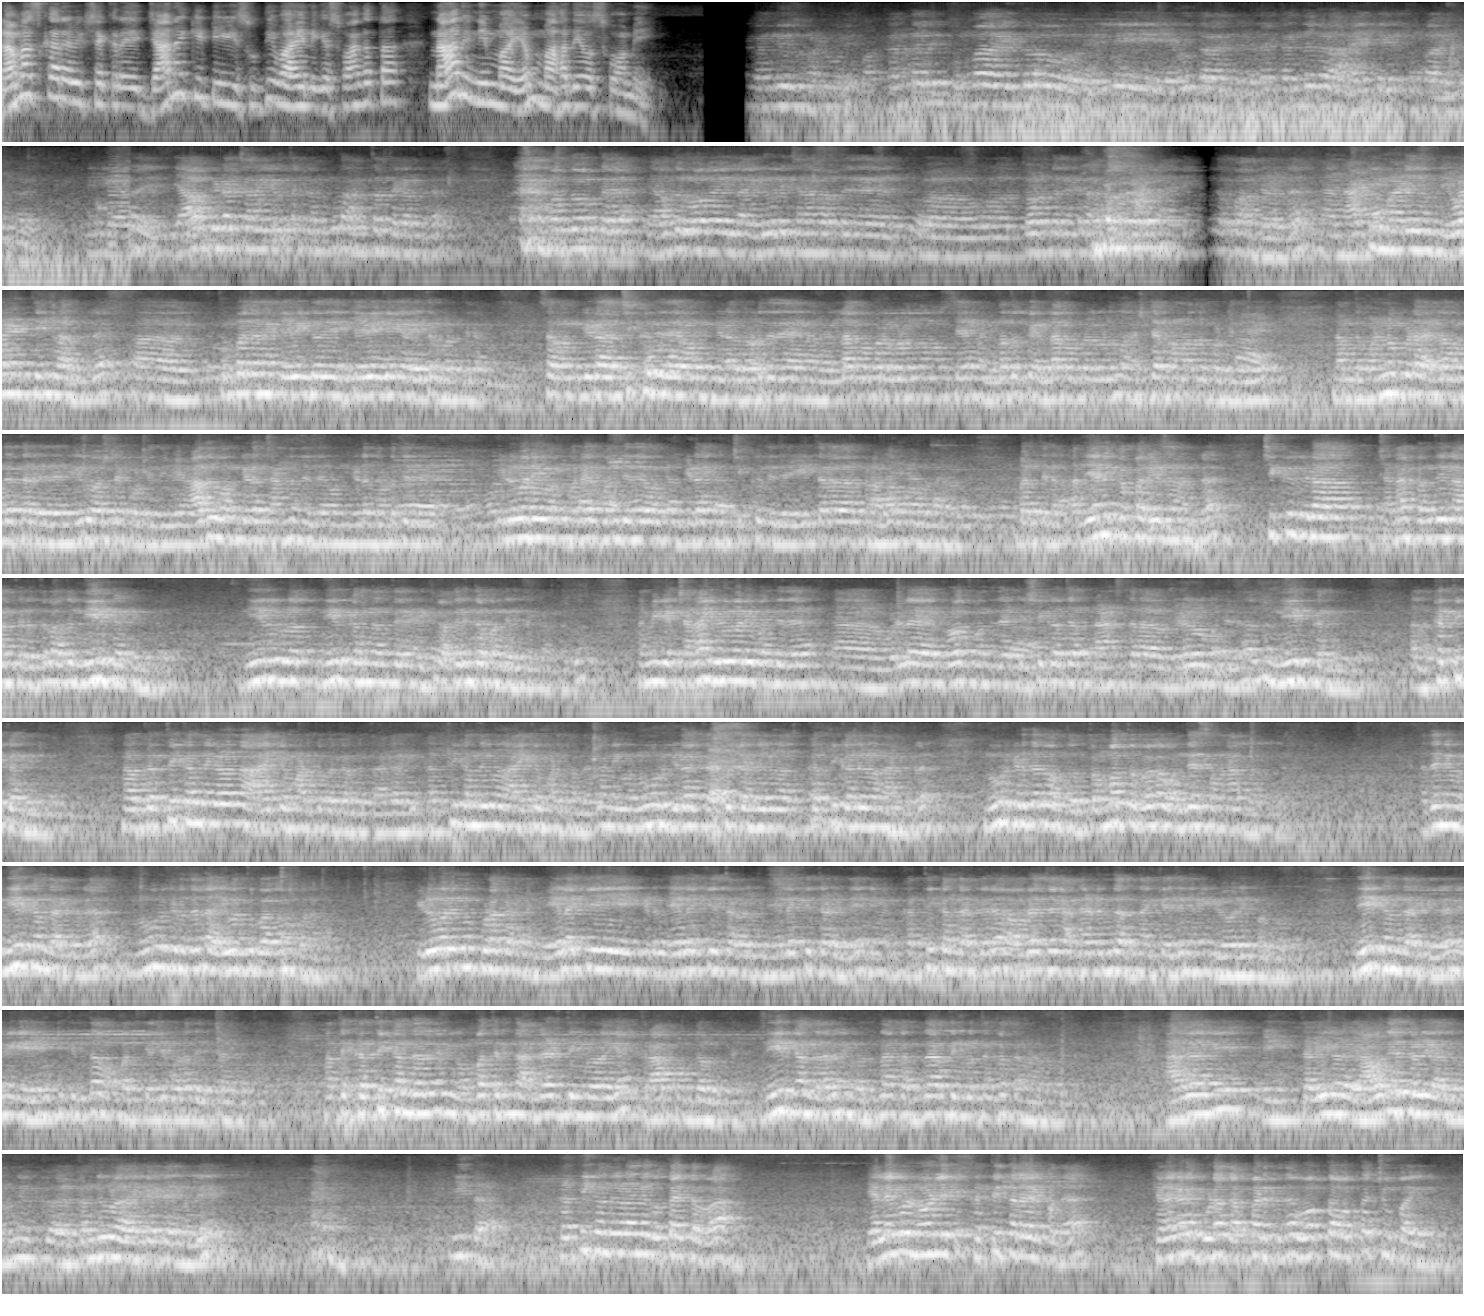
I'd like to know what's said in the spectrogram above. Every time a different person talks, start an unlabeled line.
ನಮಸ್ಕಾರ ವೀಕ್ಷಕರೇ ಜಾನಕಿ ಟಿವಿ ಸುದ್ದಿವಾಹಿನಿಗೆ ಸ್ವಾಗತ. ನಾನು ನಿಮ್ಮ ಎಂ ಮಹಾದೇವ ಸ್ವಾಮಿ
ತುಂಬಾ ಅಂತ ಹೇಳಿದ್ರೆ ಯಾವ ಗಿಡ ಚೆನ್ನಾಗಿರ್ತಕ್ಕಂಥ ಕೂಡ ಅಂತ ತಗೊಳ್ತಾರೆ. ಮದ್ದು ಹೋಗ್ತಾರೆ ಯಾವ್ದು ರೋಗ ಇಲ್ಲ ಇಳುವರಿ ಚೆನ್ನಾಗಿ ಬರ್ತಿದೆ ತೋಟದಲ್ಲಿ ಅಂತ ಹೇಳಿದ್ರೆ ನಾಟಿ ಮಾಡಿ ಒಂದು ಏಳೆಂಟು ತಿಂಗಳಾದ್ಮೇಲೆ ಆ, ತುಂಬಾ ಜನ ಕೆವಿಕೆ ಕೆವಿಕೆಗೆ ರೈತರು ಬರ್ತೀರಾ. ಸರ್, ಒಂದು ಗಿಡ ಚಿಕ್ಕದಿದೆ, ಒಂದು ಗಿಡ ದೊಡ್ಡದಿದೆ, ನಾವು ಎಲ್ಲ ಗೊಬ್ಬರಗಳನ್ನು ಸೇಮ್ ಎಲ್ಲದಕ್ಕೂ ಎಲ್ಲ ಗೊಬ್ಬರಗಳನ್ನು ಅಷ್ಟೇ ಪ್ರಮಾಣದಲ್ಲಿ ಕೊಟ್ಟಿದ್ದೀವಿ. ನಮ್ದು ಮಣ್ಣು ಕೂಡ ಎಲ್ಲ ಒಂದೇ ತರ ಇದೆ, ನೀರು ಅಷ್ಟೇ ಕೊಟ್ಟಿದ್ದೀವಿ. ಆದರೂ ಒಂದು ಗಿಡ ಸಣ್ಣದಿದೆ, ಒಂದು ಗಿಡ ದೊಡ್ಡದಿದೆ. ಇಳುವರಿ ಒಂದು ಮನೆಗೆ ಬಂದಿದೆ, ಒಂದು ಗಿಡ ಚಿಕ್ಕದಿದೆ. ಈ ತರ ಪ್ರಾಬ್ಲಮ್ ಬರ್ತಿಲ್ಲ. ಅದೇನಕ್ಕಪ್ಪ ರೀಸನ್ ಅಂದರೆ, ಚಿಕ್ಕ ಗಿಡ ಚೆನ್ನಾಗಿ ಬಂದಿಲ್ಲ ಅಂತ ಇರುತ್ತಲ್ಲ, ಅದು ನೀರು ಕಮ್ಮಿ ನೀರು ನೀರು ಕಮ್ಮಿ ಅಂತ ಏನ್ ಅದರಿಂದ ಬಂದಿರತಕ್ಕಂಥದ್ದು. ನಮಗೆ ಚೆನ್ನಾಗಿ ಇಳುವರಿ ಬಂದಿದೆ ಒಳ್ಳೆ ಗ್ರೋತ್ ಬಂದಿದೆ ಕಲ್ಚರ್ ಪ್ಲಾಂಟ್ಸ್ ತರ ಬೆಳೆಗಳು ಬಂದಿದೆ, ಅದು ನೀರು ಕಮ್ಮಿ ಅದು ಕತ್ತಿ ಕಂದಿದ್ದು ನಾವು ಕತ್ತಿ ಕಂದಿಗಳನ್ನ ಆಯ್ಕೆ ಮಾಡ್ಕೋಬೇಕಾಗುತ್ತೆ. ಹಾಗಾಗಿ ಕತ್ತಿ ಕಂದಿಗಳನ್ನು ಆಯ್ಕೆ ಮಾಡ್ಕೊಂಡಾಗ ನೀವು ನೂರು ಗಿಡ ಕತ್ತಿ ಕಂದಿಗಳ ಕತ್ತಿ ಕಂದಿಗಳನ್ನ ಹಾಕಿದ್ರೆ ನೂರು ಗಿಡದಲ್ಲಿ ಒಂದು ತೊಂಬತ್ತು ಭಾಗ ಒಂದೇ ಸಮನಾಗಿ ಬರುತ್ತೆ. ಅದೇ ನೀವು ನೀರು ಕಂದು ಹಾಕಿದ್ರೆ ನೂರು ಗಿಡದಲ್ಲಿ ಐವತ್ತು ಭಾಗನೂ ಬರಲ್ಲ ಇಳುವರಿನೂ ಕೂಡ ಕಡಿಮೆ. ಏಲಕ್ಕಿ ಗಿಡ ಏಲಕ್ಕಿ ತಗೊಳ್ತೀನಿ ಏಲಕ್ಕಿ ತಳಿದೆ ನೀವು ಕತ್ತಿ ಕಂದು ಹಾಕಿದ್ರೆ ಅವರೇಜ್ ಆಗಿ ಹನ್ನೆರಡರಿಂದ ಹದಿನಾಲ್ಕು ಕೆಜಿ ನಿಮಗೆ ಇಳುವರಿ ಬರ್ಬೋದು. ನೀರು ಕಂದು ಹಾಕಿದ್ರೆ ನಿಮಗೆ ಎಂಟಕ್ಕಿಂತ ಒಂಬತ್ತು ಕೆಜಿ ಬರೋದು ಹೆಚ್ಚಾಗುತ್ತೆ. ಮತ್ತೆ ಕತ್ತಿ ಕಂದಾದ್ರೆ ನಿಮಗೆ ಒಂಬತ್ತರಿಂದ ಹನ್ನೆರಡು ತಿಂಗಳೊಳಗೆ ಕ್ರಾಪ್ ಮುಗ್ದೋಗುತ್ತೆ. ನೀರು ಕಂದಾದ್ರೆ ನಿಮ್ಗೆ ಹದಿನಾಲ್ಕು ಹದಿನಾರು ತಿಂಗಳ ತನಕ ತಗೊಂಡೋಗುತ್ತೆ. ಹಾಗಾಗಿ ಈ ತಳಿಗಳ ಯಾವುದೇ ತಳಿ ಆದ್ರೂ ನೀವು ಕಂದುಗಳು ಆಯ್ಕೆ ಟೈಮಲ್ಲಿ ಈ ತರ. ಕತ್ತಿ ಕಂದುಗಳಂದ್ರೆ ಗೊತ್ತಾಯ್ತಲ್ವಾ? ಎಲೆಗಳು ನೋಡ್ಲಿಕ್ಕೆ ಕತ್ತಿ ತರ ಇರ್ತದೆ. ಕೆಳಗಡೆ ಬುಡ ದಪ್ಪ ಇರ್ತದೆ. ಹೋಗ್ತಾ ಹೋಗ್ತಾ ಚೂಪಾಗಿರುತ್ತೆ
